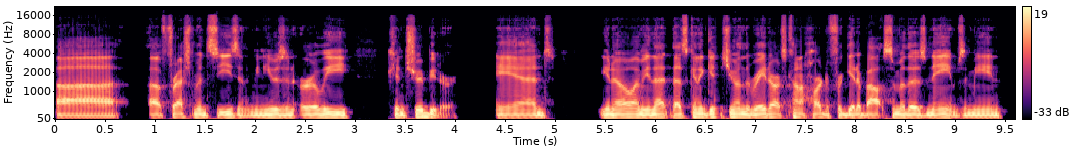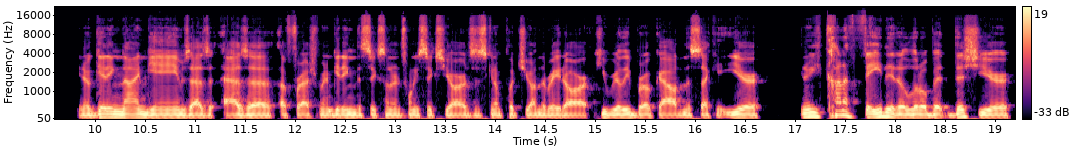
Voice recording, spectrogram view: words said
uh, uh, freshman season. I mean, he was an early contributor, and you know, I mean that that's going to get you on the radar. It's kind of hard to forget about some of those names. I mean, you know, getting nine games as as a, a freshman, getting the 626 yards is going to put you on the radar. He really broke out in the second year. You know, he kind of faded a little bit this year,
